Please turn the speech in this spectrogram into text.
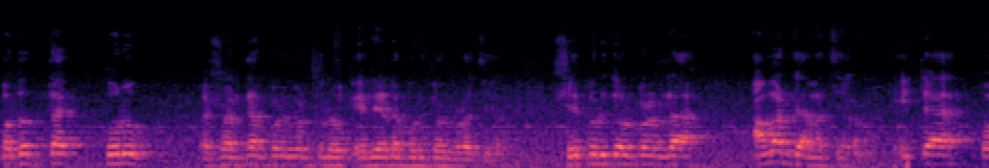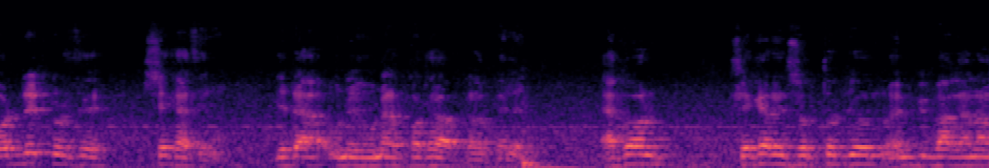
পদত্যাগ করুক বা সরকার পরিবর্তন হোক এর একটা পরিকল্পনা ছিল। সেই পরিকল্পনাটা আমার জানা ছিল না। এটা কোঅর্ডিনেট করেছে শেখ হাসিনা, যেটা উনি ওনার কথা আপনারা পেলেন। এখন সেখানে সত্তর জন এমপি বাগানো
